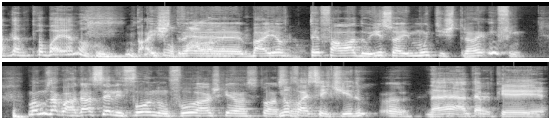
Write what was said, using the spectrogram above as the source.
até porque o Bahia não. Tá estranho. Fala, né? Bahia ter falado isso aí muito estranho. Enfim. Vamos aguardar. Se ele for ou não for, acho que é uma situação. Não faz sentido. É. Né? Até porque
